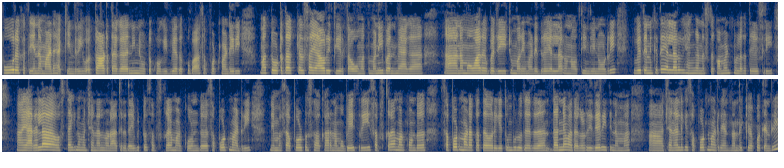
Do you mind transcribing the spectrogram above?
ಪೂರ ಕಥೆಯನ್ನು ಮಾಡಿ ಹಾಕಿನ್ರಿ. ತೋಟದಾಗ ನೀನು ಊಟಕ್ಕೆ ಹೋಗಿದ್ವಿ ಅದಕ್ಕೂ ಭಾಳ ಸಪೋರ್ಟ್ ಮಾಡಿರಿ. ಮತ್ತು ತೋಟದಾಗ ಕೆಲಸ ಯಾವ ರೀತಿ ಇರ್ತಾವೆ ಮತ್ತು ಮನೆ ಬಂದ ಮ್ಯಾಗ ಆ, ನಮ್ಮ ಅವ್ವಾರ ಬಜಿ ಚುಮ್ಮರಿ ಮಾಡಿದ್ರೆ ಎಲ್ಲರೂ ನಾವು ತಿಂದು ನೋಡಿರಿ. ಇವತ್ತಿನ ಕತೆ ಎಲ್ಲರಿಗೂ ಹೆಂಗೆ ಅನ್ನಿಸ್ತು ಕಮೆಂಟ್ ಮೂಲಕ ತಿಳಿಸ್ರಿ. ಯಾರೆಲ್ಲ ಹೊಸದಾಗಿ ನಮ್ಮ ಚಾನಲ್ ನೋಡಾತಿರಿ ದಯವಿಟ್ಟು ಸಬ್ಸ್ಕ್ರೈಬ್ ಮಾಡ್ಕೊಂಡು ಸಪೋರ್ಟ್ ಮಾಡಿರಿ. ನಿಮ್ಮ ಸಪೋರ್ಟು ಸಹಕಾರ ನಮಗೆ ಬೇಕ್ರಿ. ಸಬ್ಸ್ಕ್ರೈಬ್ ಮಾಡ್ಕೊಂಡು ಸಪೋರ್ಟ್ ಮಾಡಕತ್ತವರಿಗೆ ತುಂಬ ಹೃದಯದ ಧನ್ಯವಾದಗಳು. ಇದೇ ರೀತಿ ನಮ್ಮ ಚಾನಲ್ಗೆ ಸಪೋರ್ಟ್ ಮಾಡಿರಿ ಅಂತಂದು ಕೇಳ್ಕೊತೇನೆ ರೀ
